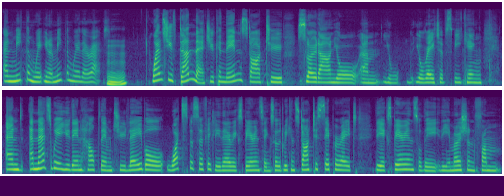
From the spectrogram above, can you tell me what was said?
and meet them where you know meet them where they're at. Mm-hmm. Once you've done that, you can then start to slow down your um, your your rate of speaking, and and that's where you then help them to label what specifically they're experiencing, so that we can start to separate the experience or the the emotion from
